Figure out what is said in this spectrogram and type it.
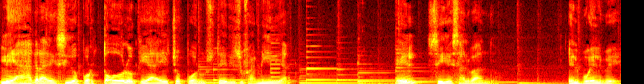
le ha agradecido por todo lo que ha hecho por usted y su familia, Él sigue salvando. Él vuelve.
